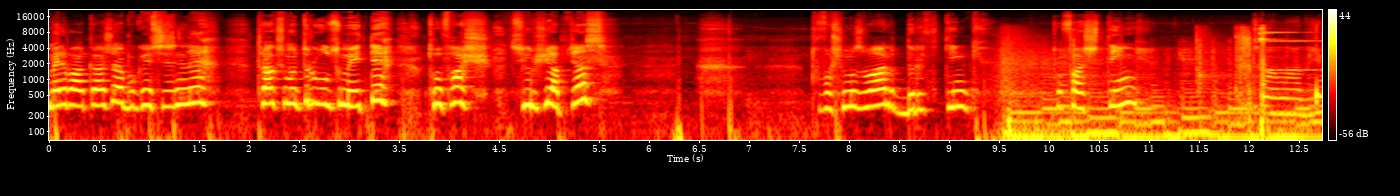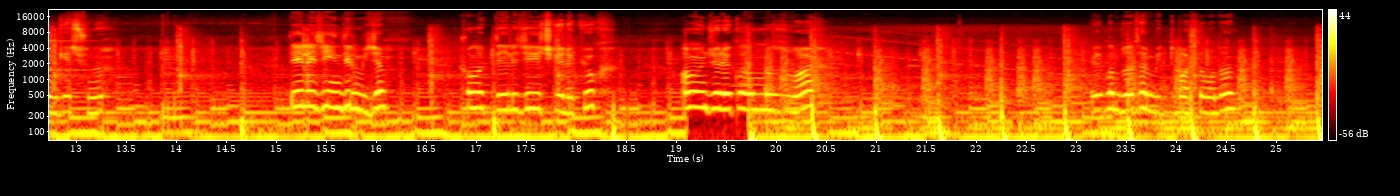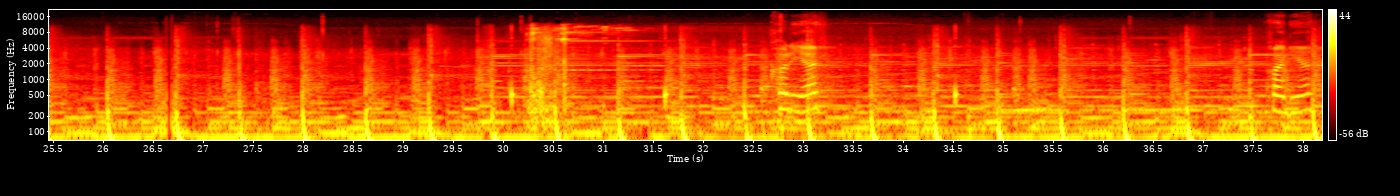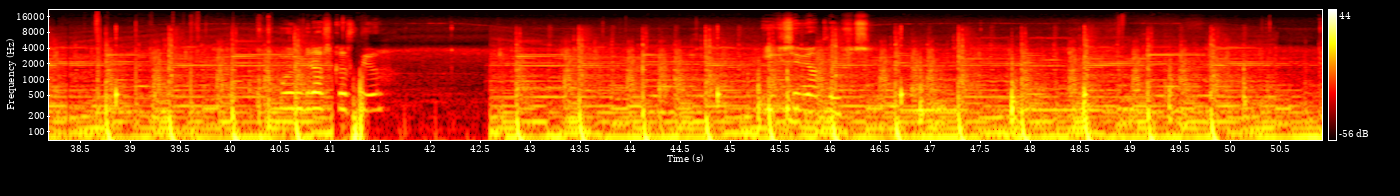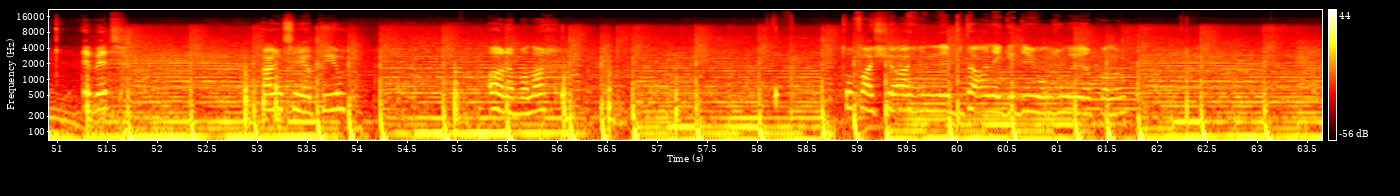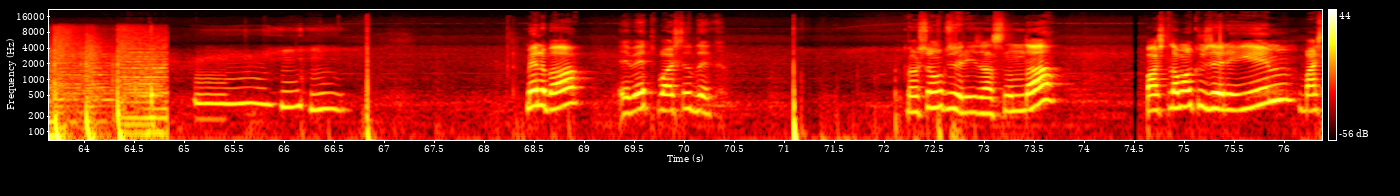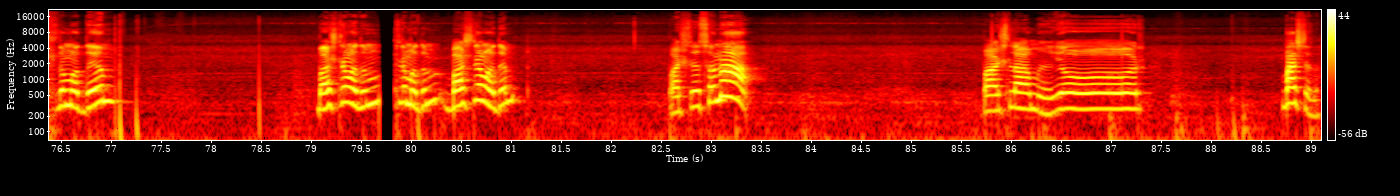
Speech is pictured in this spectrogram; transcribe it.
Merhaba arkadaşlar. Bugün sizinle Truck Simulator Ultimate'de Tofaş sürüşü yapacağız. Tofaşımız var. Drifting. Tofaş. Tamam abicim geç şunu. DLC indirmeyeceğim. Şu anlık DLC'ye hiç gerek yok. Ama önce reklamımız var. Reklam zaten bitti başlamadan. Kariyer. Kariyer. Oyun biraz kasıyor. İlk seviye atlamışız. Evet. Hangisini yapayım? Arabalar. Tofaş Şahin'le bir tane gece yolculuğu yapalım. Merhaba. Evet başladık. Başlamak üzereyiz aslında. Başlamak üzereyim. Başlamadım. Başlamadım. Başlamadım. Başlamadım. Başlasana. Başlamıyor. Başladı.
